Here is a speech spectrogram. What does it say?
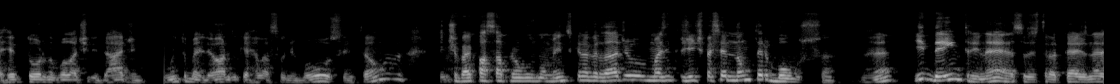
retorno-volatilidade muito melhor do que a relação de bolsa. Então, a gente vai passar por alguns momentos que, na verdade, o mais inteligente vai ser não ter bolsa. Né? E dentre né, essas estratégias, né,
